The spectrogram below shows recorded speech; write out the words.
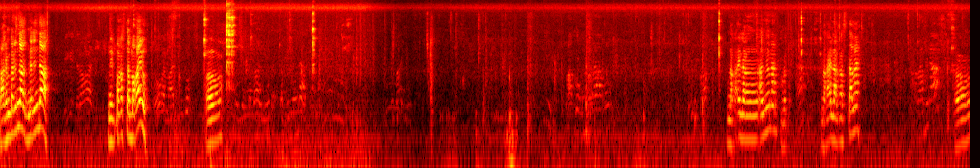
Parang Bernard, merinda. Nagpakasta ba kayo? Oo. Nakailang ano na? Nakailang kasta na? Oo.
